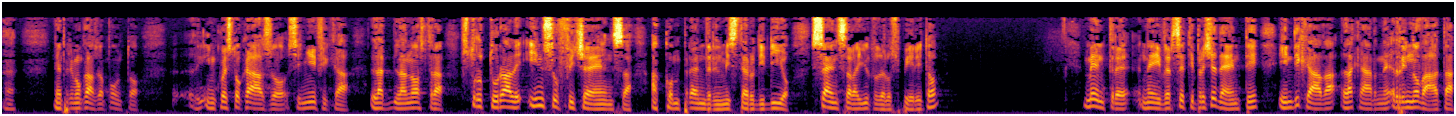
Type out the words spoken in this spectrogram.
Eh? Nel primo caso, appunto, eh, in questo caso significa la, la, nostra strutturale insufficienza a comprendere il mistero di Dio senza l'aiuto dello Spirito, mentre nei versetti precedenti indicava la carne rinnovata,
